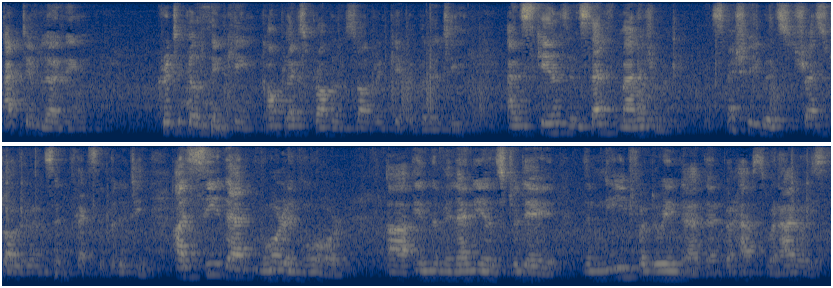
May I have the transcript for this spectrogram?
active learning, critical thinking, complex problem-solving capability, and skills in self-management, especially with stress tolerance and flexibility. I see that more and more uh, in the millennials today, the need for doing that than perhaps when I was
